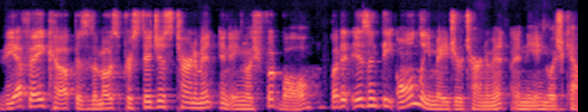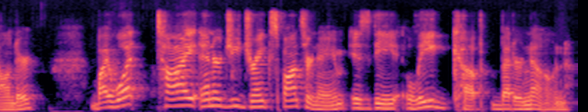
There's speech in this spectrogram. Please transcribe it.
The FA Cup is the most prestigious tournament in English football, but it isn't the only major tournament in the English calendar. By what Thai energy drink sponsor name is the League Cup better known?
